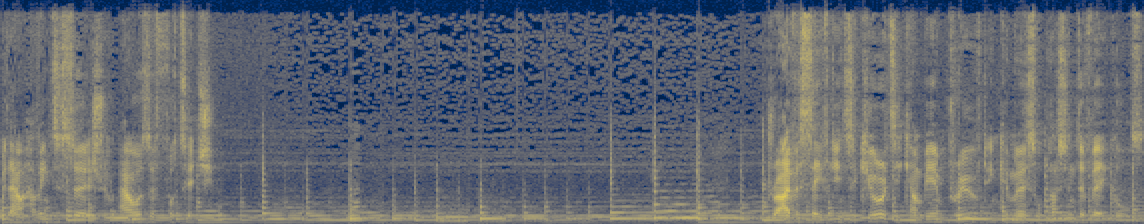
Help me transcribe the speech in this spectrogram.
without having to search through hours of footage. Driver safety and security can be improved in commercial passenger vehicles,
